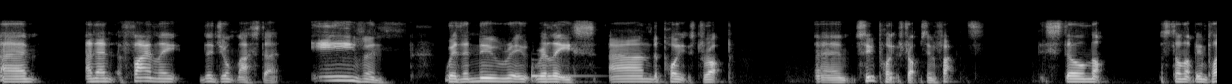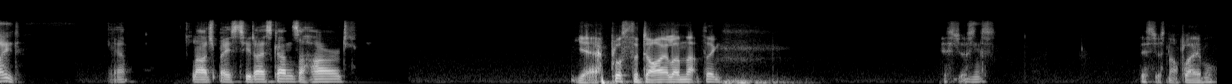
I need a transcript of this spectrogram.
Um, and then finally, the Jump Master, even with a new re- release and the points drop, um, two points drops, in fact, it's still not still not being played. Yeah, large base two dice guns are hard. Yeah, plus the dial on that thing. It's just, Yeah. it's just not playable.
